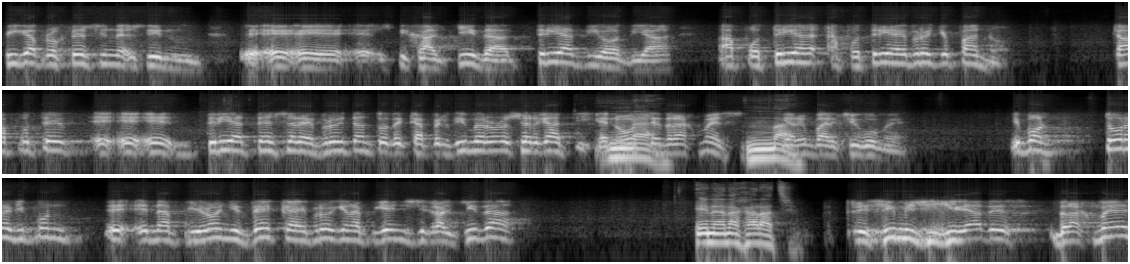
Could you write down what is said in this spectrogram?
Πήγα προχθές στην, στην, ε, ε, ε, στη Χαλκίδα τρία διόδια από 3, από 3 ευρώ και πάνω. Κάποτε 3-4 ευρώ ήταν το 15 μέρο ενός εργάτη. Ενώ ναι. σε δραχμές, ναι. για να μην παρεξηγούμε. Λοιπόν, τώρα λοιπόν ε, ε, να πληρώνει 10 ευρώ για να πηγαίνει στη Χαλκίδα είναι ένα χαράτσι. 3.500 δραχμές,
